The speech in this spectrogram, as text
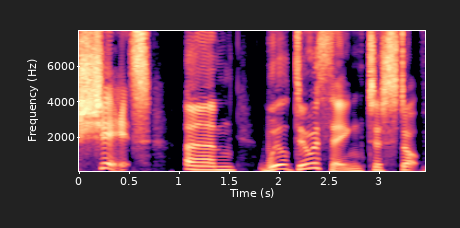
Shit. Um, we'll do a thing to stop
